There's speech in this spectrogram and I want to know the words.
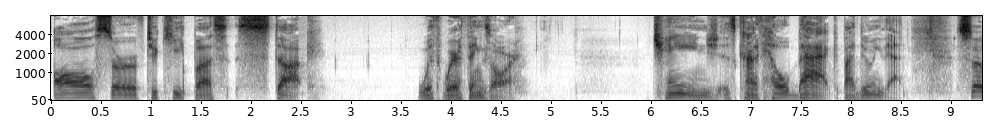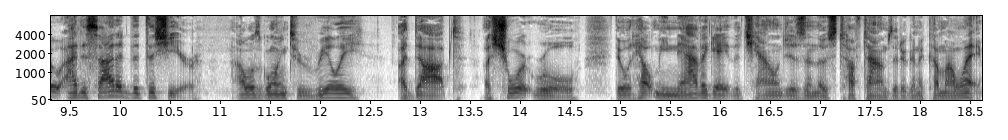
all serve to keep us stuck with where things are. Change is kind of held back by doing that. So I decided that this year I was going to really adopt a short rule that would help me navigate the challenges and those tough times that are going to come my way.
